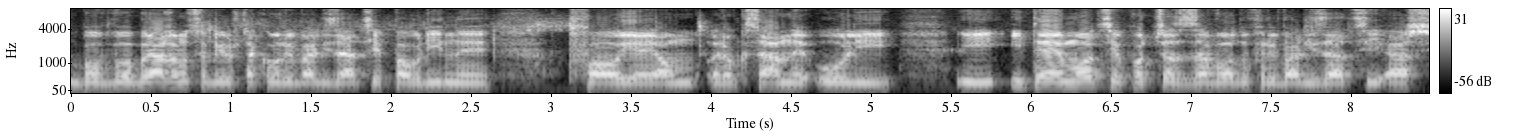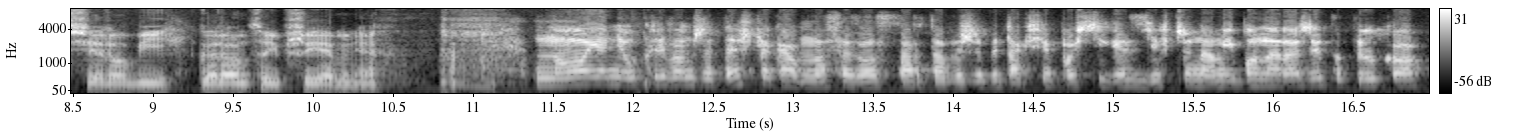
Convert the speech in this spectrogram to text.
bo wyobrażam sobie już taką rywalizację Pauliny, twoje, Roxany, Uli i, i te emocje podczas zawodów rywalizacji aż się robi gorąco i przyjemnie. No, ja nie ukrywam, że też czekam na sezon startowy, żeby tak się pościgać z dziewczynami, bo na razie to tylko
